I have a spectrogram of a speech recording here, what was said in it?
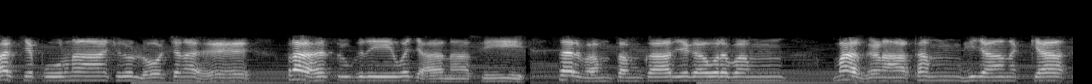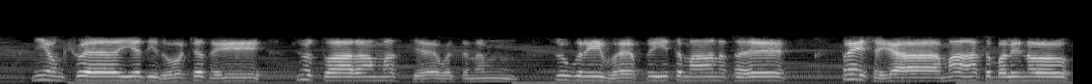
हर्षपूर्णाश्रुलोचनः प्राह सुग्रीव जानासि। सर्वं तं कार्यगौरवम् मार्गणार्थं हि जानक्या। नियुङ्क्ष्व यदि रोचते। श्रुत्वा रामस्य वचनम् सुग्रीव प्रीतमानसः। प्रेषयामास बलिनो।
